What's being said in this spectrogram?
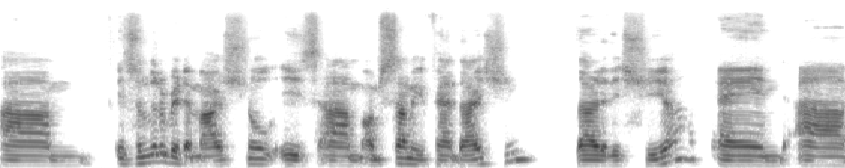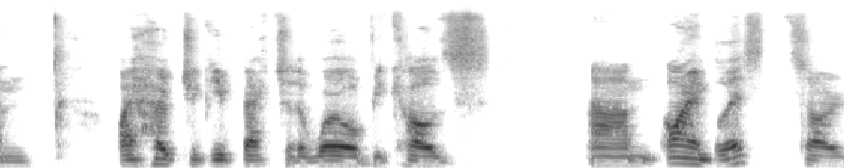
um, is a little bit emotional, is um, I'm starting a foundation later this year. And um, I hope to give back to the world because um, I am blessed. So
